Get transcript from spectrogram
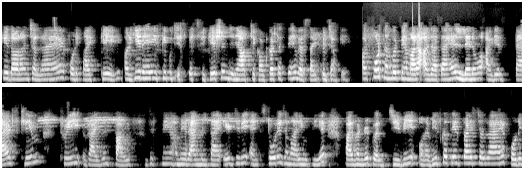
के दौरान चल रहा है फोर्टी फाइव के और ये रहे इसके कुछ स्पेसिफिकेशन जिन्हें आप चेकआउट कर सकते हैं वेबसाइट पर जाके. और फोर्थ नंबर पे हमारा आ जाता है Lenovo ideal pad slim three Ryzen five जिसमें हमें रैम मिलता है एट जी एंड स्टोरेज हमारी होती है फाइव हंड्रेड ट्वेल्व जी और अभी इसका सेल प्राइस चल रहा है forty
